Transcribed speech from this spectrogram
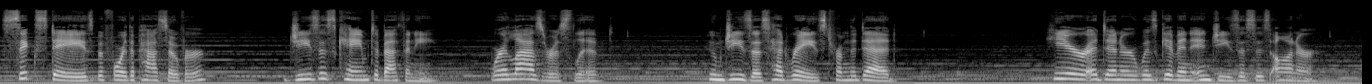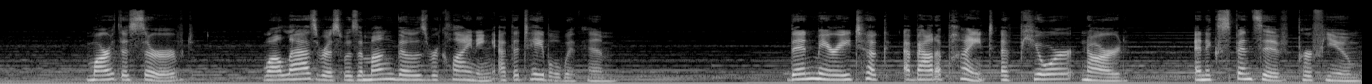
Six days before the Passover, Jesus came to Bethany, where Lazarus lived, whom Jesus had raised from the dead. Here a dinner was given in Jesus' honor. Martha served, while Lazarus was among those reclining at the table with him. Then Mary took about a pint of pure nard, an expensive perfume.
